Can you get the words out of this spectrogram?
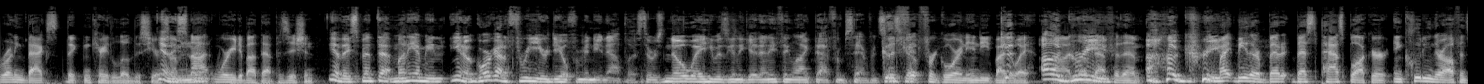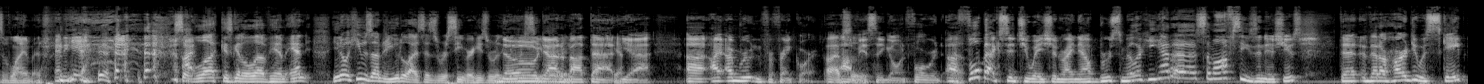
running backs that can carry the load this year. Yeah, so I'm not worried about that position. Yeah, they spent that money. I mean, you know, Gore got a three year deal from Indianapolis. There was no way he was going to get anything like that from San Francisco. Good fit for Gore and Indy, by the way. Uh, I love Agreed. that for them. Agreed. He might be their better, best pass blocker, including their offensive lineman. and he, so Luck is going to love him. And, you know, he was underutilized as a receiver. He's a really good no doubt about that. Yeah. Uh, I, I'm rooting for Frank Gore, Oh, obviously, going forward. Uh, fullback situation right now, Bruce Miller, he had uh, some offseason issues that that are hard to escape.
